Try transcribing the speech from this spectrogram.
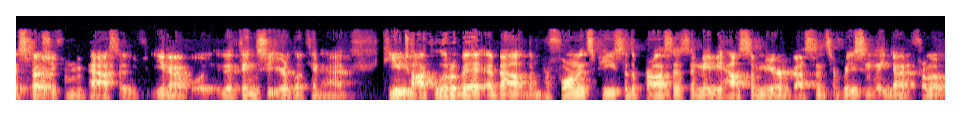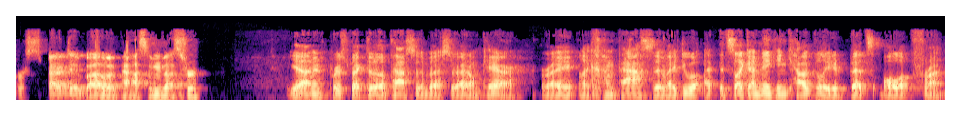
especially from a passive. You know, the things that you're looking at. Can you talk a little bit about the performance piece of the process and maybe how some of your investments have recently done from a perspective of a passive investor? Yeah, I mean, perspective of a passive investor, I don't care, right? Like I'm passive. I do. It's like I'm making calculated bets all up front,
